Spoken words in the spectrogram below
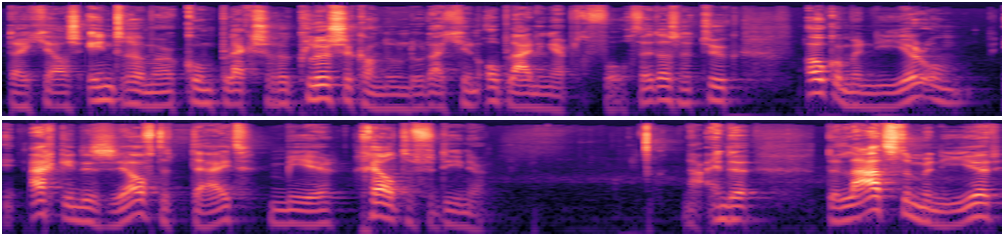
dat je als interimmer complexere klussen kan doen, doordat je een opleiding hebt gevolgd. Dat is natuurlijk ook een manier om eigenlijk in dezelfde tijd meer geld te verdienen. Nou, en de, de laatste manier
